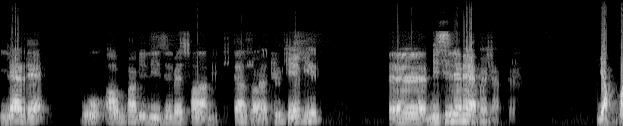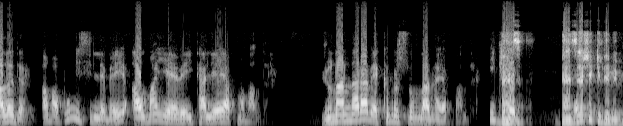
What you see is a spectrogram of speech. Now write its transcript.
ileride bu Avrupa Birliği zirvesi falan bittikten sonra Türkiye bir e, misilleme yapacaktır. Yapmalıdır. Ama bu misillemeyi Almanya'ya ve İtalya'ya yapmamalıdır. Yunanlara ve Kıbrıs Rumlarına yapmalıdır. İki de benz- benzer şekilde mi bir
